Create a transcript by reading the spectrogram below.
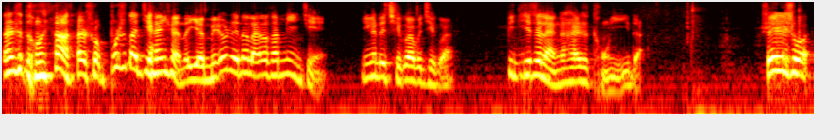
但是同样，他说不是他拣选的，也没有人能来到他面前。你看这奇怪不奇怪？并且这两个还是统一的。所以说，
